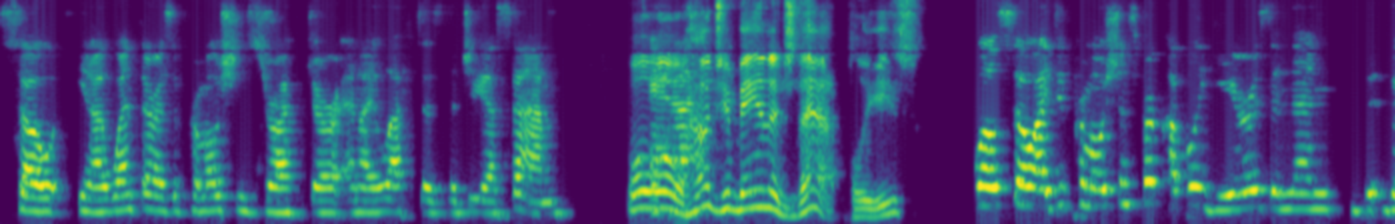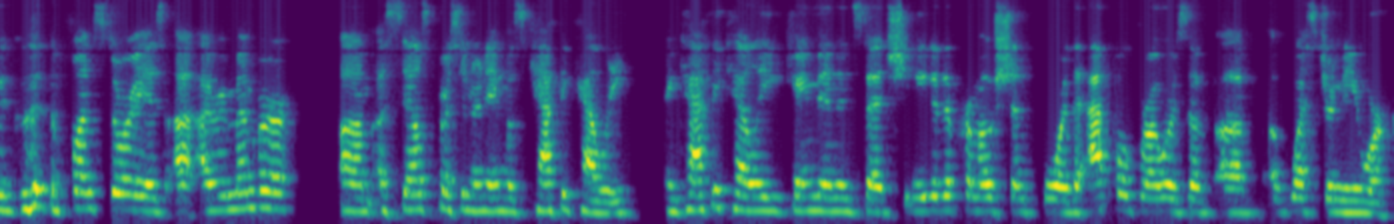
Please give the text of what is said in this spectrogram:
so, you know, I went there as a promotions director and I left as the GSM. Whoa, whoa, and- how'd you manage that, please? Well, so I did promotions for a couple of years, and then the, the good, the fun story is I, I remember um, a salesperson. Her name was Kathy Kelly, and Kathy Kelly came in and said she needed a promotion for the apple growers of, of, of Western New York.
